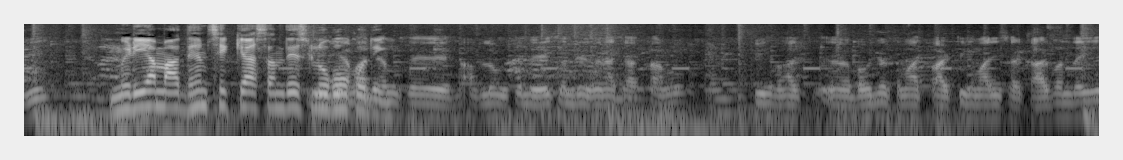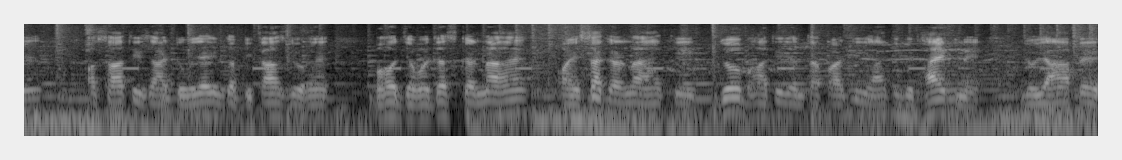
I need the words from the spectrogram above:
जी? मीडिया माध्यम से क्या संदेश लोगों को देंगे? से आप लोगों को मैं यही संदेश देना चाहता हूँ कि बहुजन समाज पार्टी हमारी सरकार बन रही है और साथ ही साथ डुमरिया इनका विकास जो है बहुत ज़बरदस्त करना है और ऐसा करना है कि जो भारतीय जनता पार्टी यहाँ के विधायक ने जो यहाँ पे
